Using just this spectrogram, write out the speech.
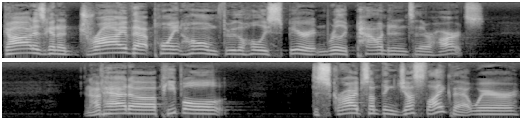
God is going to drive that point home through the Holy Spirit and really pound it into their hearts. And I've had uh, people describe something just like that, where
